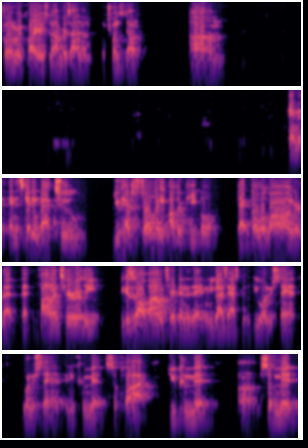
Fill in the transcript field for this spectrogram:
one requires numbers on them, which ones don't. Um, and and it's getting back to you have so many other people that go along or that that voluntarily because it's all voluntary at the end of the day. When you guys ask people, do you understand? You understand? And you commit, supply? Do you commit, um, submit,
